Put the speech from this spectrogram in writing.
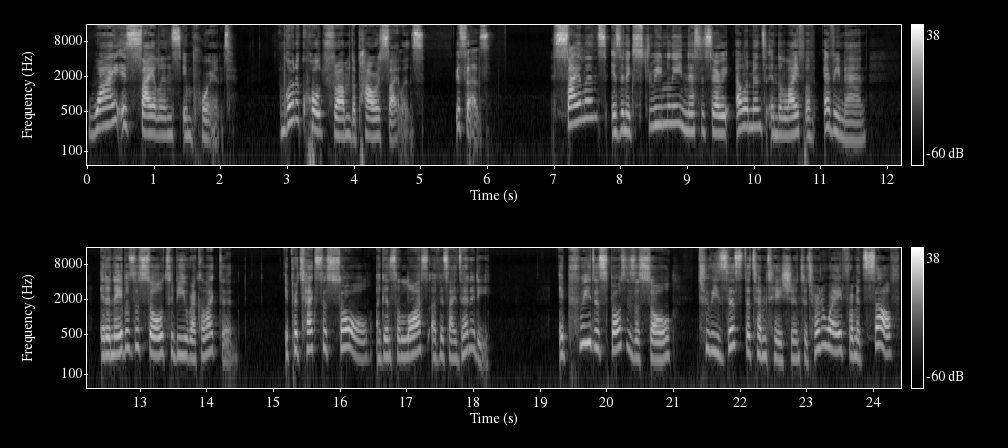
Why is silence important? I'm going to quote from The Power of Silence. It says, Silence is an extremely necessary element in the life of every man. It enables the soul to be recollected. It protects the soul against the loss of its identity. It predisposes the soul to resist the temptation to turn away from itself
